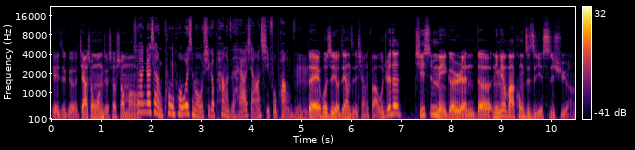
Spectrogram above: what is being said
给这个甲虫王者烧烧猫。所以他应该是很困惑，为什么我是一个胖子，还要想要欺负胖子？嗯、对，或是有这样子的想法。我觉得。其实每个人的你没有办法控制自己的思绪啊，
